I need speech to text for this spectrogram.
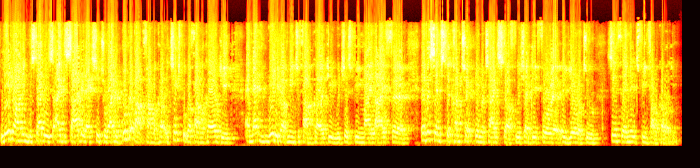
later on in the studies I decided actually to write a book about pharmacology, a textbook of pharmacology and that really got me into pharmacology which has been my life uh, ever since the contact dermatitis stuff which I did for a, a year or two. Since then it's been pharmacology.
